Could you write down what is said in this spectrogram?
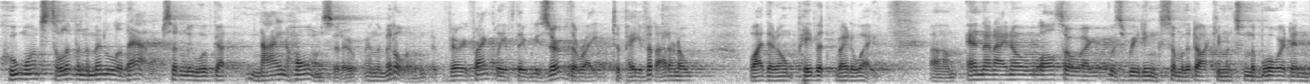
who wants to live in the middle of that? Suddenly, we've got nine homes that are in the middle, and very frankly, if they reserve the right to pave it, I don't know why they don't pave it right away. Um, And then I know also, I was reading some of the documents from the board, and,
